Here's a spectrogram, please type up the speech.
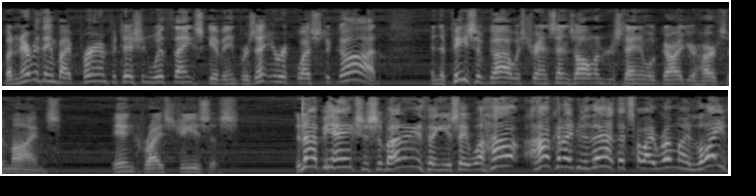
but in everything by prayer and petition with thanksgiving, present your requests to God. And the peace of God, which transcends all understanding, will guard your hearts and minds in Christ Jesus. Do not be anxious about anything. You say, well, how, how can I do that? That's how I run my life.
